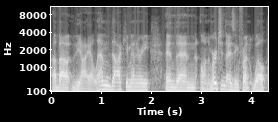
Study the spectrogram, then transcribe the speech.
about the ILM documentary. And then on the merchandising front, well,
